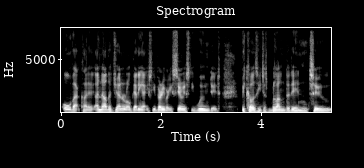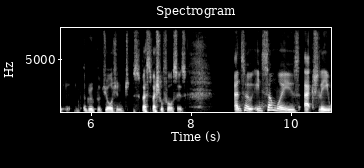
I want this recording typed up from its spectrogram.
All that kind of another general getting actually very very seriously wounded because he just blundered into a group of Georgian special forces. And so, in some ways, actually,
